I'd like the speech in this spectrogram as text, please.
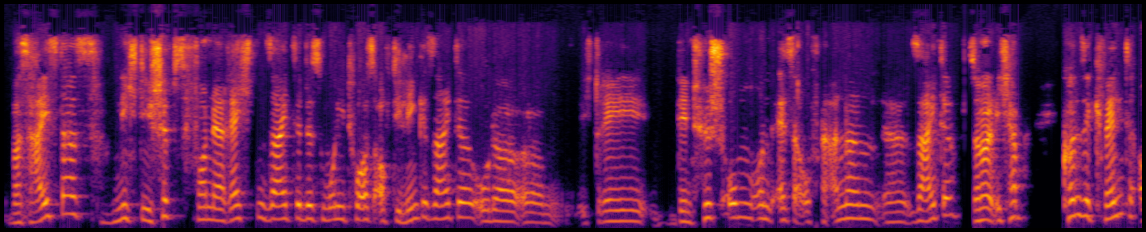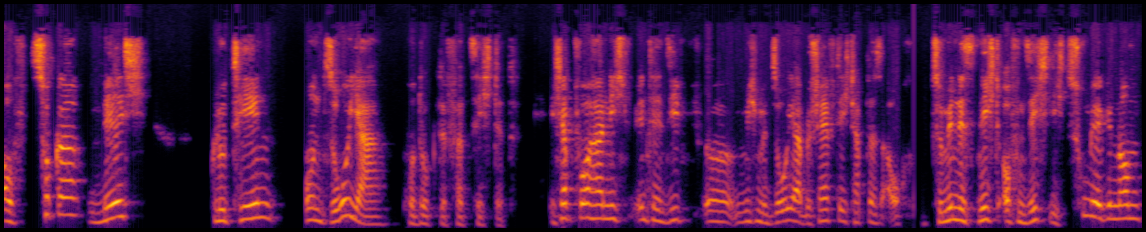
Was heißt das? Nicht die Chips von der rechten Seite des Monitors auf die linke Seite oder ähm, ich drehe den Tisch um und esse auf einer anderen äh, Seite, sondern ich habe konsequent auf Zucker, Milch, Gluten und Sojaprodukte verzichtet. Ich habe vorher nicht intensiv äh, mich mit Soja beschäftigt, habe das auch zumindest nicht offensichtlich zu mir genommen,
